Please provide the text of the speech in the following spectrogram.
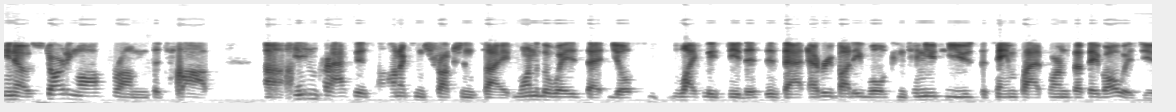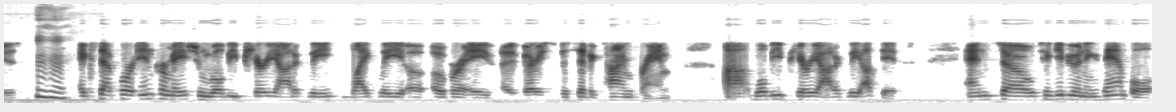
You know, starting off from the top, uh, in practice on a construction site, one of the ways that you'll likely see this is that everybody will continue to use the same platforms that they've always used, mm-hmm. except for information will be periodically, likely uh, over a, a, very specific time frame, uh, will be periodically updated. And so, to give you an example,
